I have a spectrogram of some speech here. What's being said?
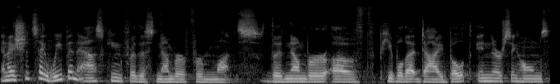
And I should say, we've been asking for this number for months the number of people that died both in nursing homes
